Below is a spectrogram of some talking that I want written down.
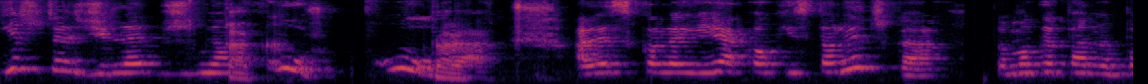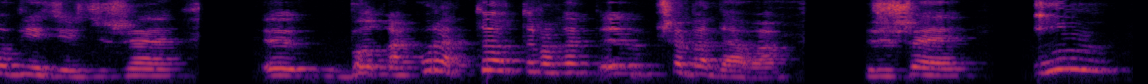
jeszcze źle brzmią Tak. w, usz, w uszach. Ale z kolei jako historyczka, to mogę panu powiedzieć, że, y, bo akurat to trochę y, przebadałam, że im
